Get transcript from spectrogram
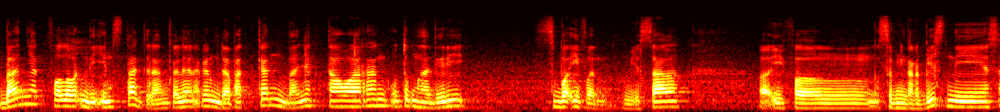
banyak follower di Instagram, kalian akan mendapatkan banyak tawaran untuk menghadiri sebuah event, misal uh, event seminar bisnis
